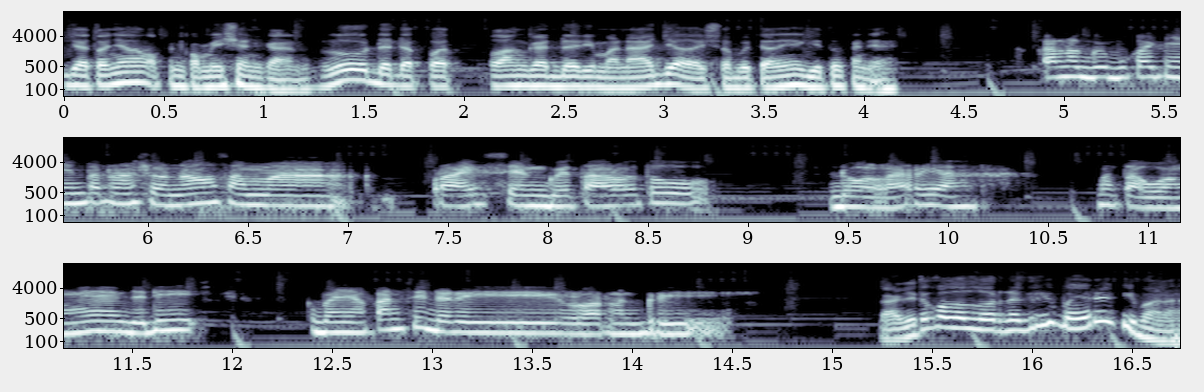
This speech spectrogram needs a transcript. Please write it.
jatuhnya open commission kan, lu udah dapat pelanggan dari mana aja lah sebetulnya gitu kan ya? Karena gue bukanya internasional sama price yang gue taruh tuh dolar ya mata uangnya. Jadi kebanyakan sih dari luar negeri. Nah gitu kalau luar negeri bayarnya gimana?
